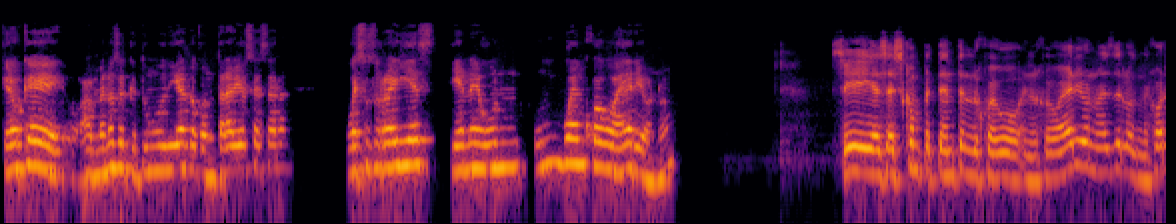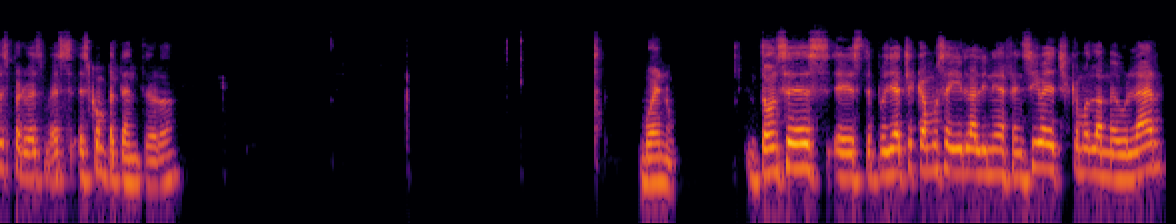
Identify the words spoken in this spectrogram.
Creo que, a menos de que tú digas lo contrario, César, Huesos Reyes tiene un, un buen juego aéreo, ¿no? Sí, es, es, competente en el juego, en el juego aéreo, no es de los mejores, pero es, es, competente, ¿verdad? Bueno, entonces, este, pues ya checamos ahí la línea defensiva, ya checamos la medular,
